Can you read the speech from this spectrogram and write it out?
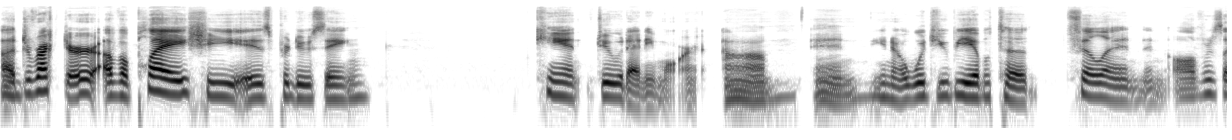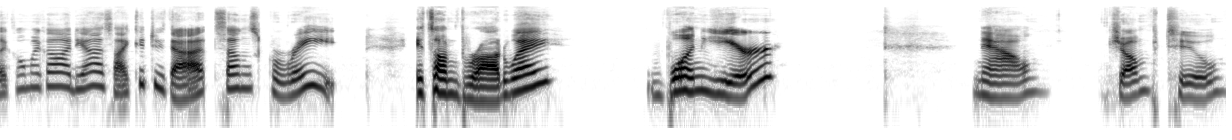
a director of a play she is producing can't do it anymore. Um, and you know, would you be able to fill in? And Oliver's like, Oh my god, yes, I could do that. Sounds great. It's on Broadway. One year. Now, jump to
